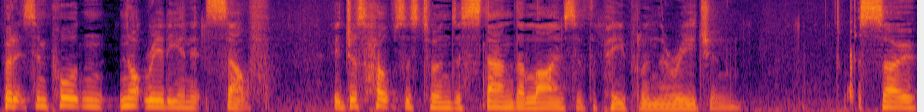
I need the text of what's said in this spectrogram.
but it's important not really in itself. It just helps us to understand the lives of the people in the region. So,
